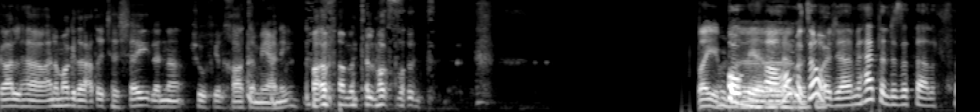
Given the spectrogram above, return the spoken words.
قال لها أنا ما أقدر أعطيك هالشيء لأن شوفي الخاتم يعني. فأفهم أنت المقصد طيب هو آه، آه. متزوج يعني من حتى الجزء الثالث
